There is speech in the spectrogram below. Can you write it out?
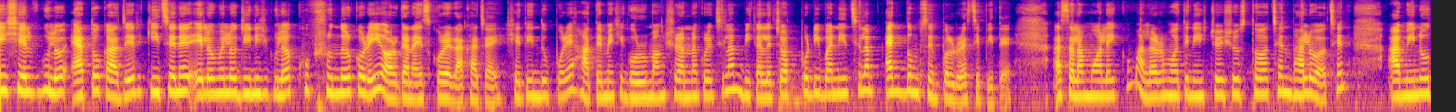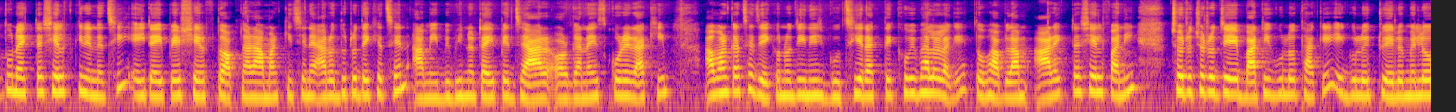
এই শেলফগুলো এত কাজের কিচেনের এলোমেলো জিনিসগুলো খুব সুন্দর করেই অর্গানাইজ করে রাখা যায়। সেদিন দুপুরে হাতে মেখে গরুর মাংস রান্না করেছিলাম, বিকালে চটপটি বানিয়েছিলাম একদম সিম্পল রেসিপিতে আসসালামু আলাইকুম, আল্লাহ রহমতে নিশ্চয়ই সুস্থ আছেন, ভালো আছেন। আমি নতুন একটা শেলফ কিনে এনেছি, এই টাইপের শেলফ তো আপনারা আমার কিচেনে আরও দুটো দেখেছেন। আমি বিভিন্ন টাইপের জার অর্গানাইজ করে রাখি। আমার কাছে যে কোনো জিনিস গুছিয়ে রাখতে খুবই ভালো লাগে। তো ভাবলাম আরেকটা শেলফ আনি। ছোট ছোট যে বাটিগুলো থাকে, এগুলো একটু এলোমেলো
